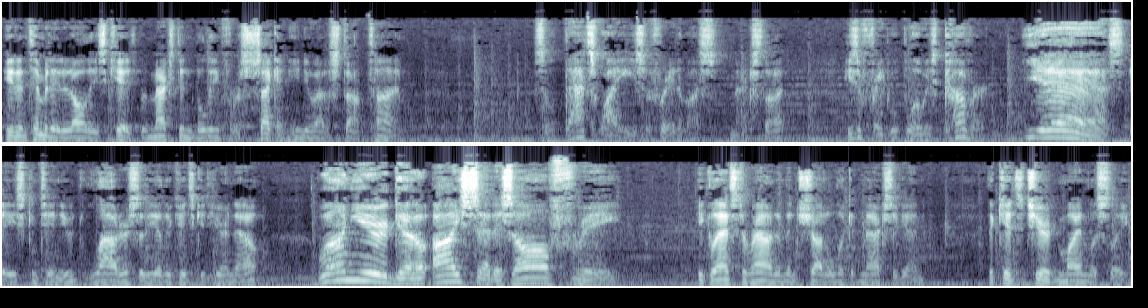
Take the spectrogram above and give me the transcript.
He had intimidated all these kids, but Max didn't believe for a second he knew how to stop time. So that's why he's afraid of us, Max thought. He's afraid we'll blow his cover. Yes, Ace continued, louder so the other kids could hear now. One year ago, I set us all free. He glanced around and then shot a look at Max again. The kids cheered mindlessly.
